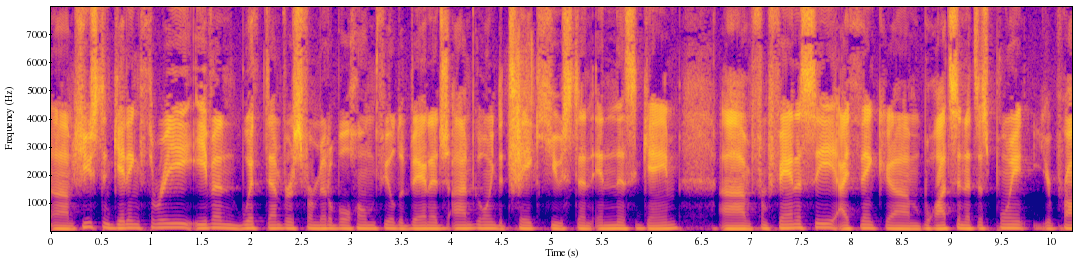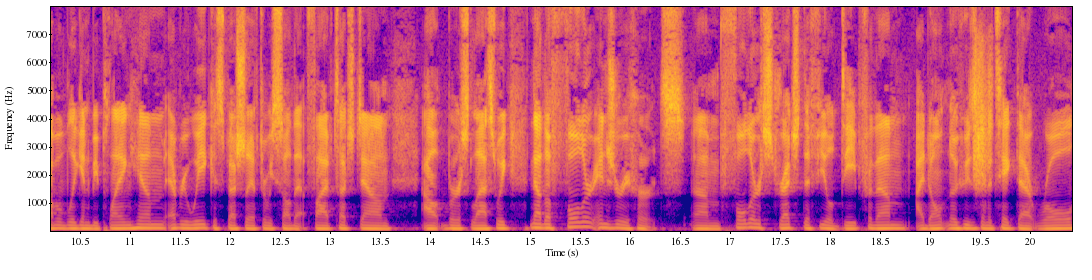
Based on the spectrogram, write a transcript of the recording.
Um, Houston getting three, even with Denver's formidable home field advantage, I'm going to take Houston in this game. Um, from fantasy, I think um, Watson at this point, you're probably going to be playing him every week, especially after we saw that five touchdown outburst last week. Now, the Fuller injury hurts. Um, Fuller stretched the field deep for them. I don't know who's going to take that role.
